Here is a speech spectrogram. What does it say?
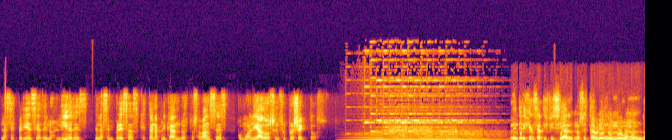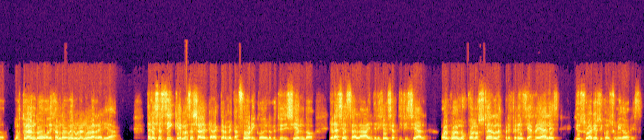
las experiencias de los líderes de las empresas que están aplicando estos avances como aliados en sus proyectos. La inteligencia artificial nos está abriendo un nuevo mundo, mostrando o dejando ver una nueva realidad. Tal es así que, más allá del carácter metafórico de lo que estoy diciendo, gracias a la inteligencia artificial, hoy podemos conocer las preferencias reales de usuarios y consumidores,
